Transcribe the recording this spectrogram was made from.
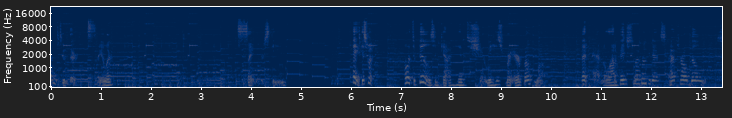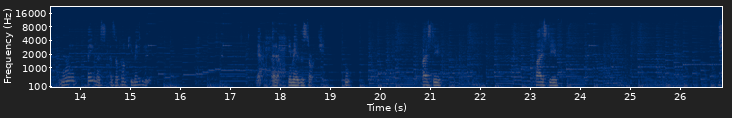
Attitude there, sailor. Sailor Steve. Hey, guess what? I went to Bill's and got him to show me his rare Pokemon. That added a lot of pages to my Pokedex. After all, Bill's world famous as a Pokemaniac. Yeah, I know. He made the storage. Ooh. Bye, Steve. Bye, Steve.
